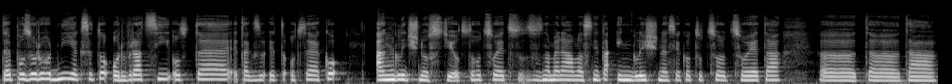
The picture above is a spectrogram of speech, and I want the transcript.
to je pozoruhodný, jak se to odvrací od té, tak, od té jako angličnosti, od toho, co je, co znamená vlastně ta Englishness, jako to, co, co je ta, eh, ta, ta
